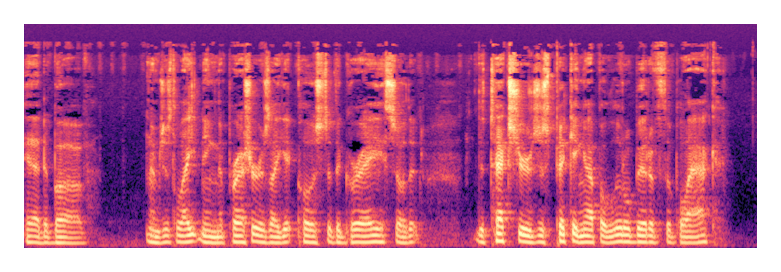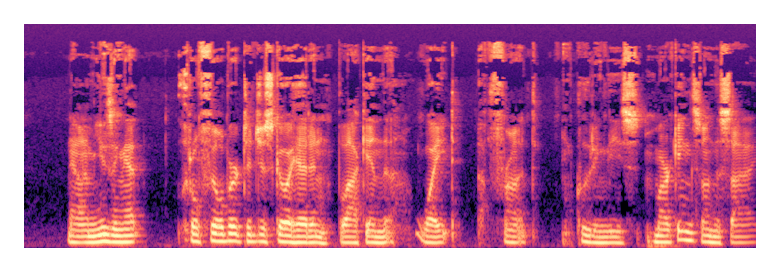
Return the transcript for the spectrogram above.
head above. I'm just lightening the pressure as I get close to the gray so that the texture is just picking up a little bit of the black. Now I'm using that little filbert to just go ahead and block in the white up front, including these markings on the side.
